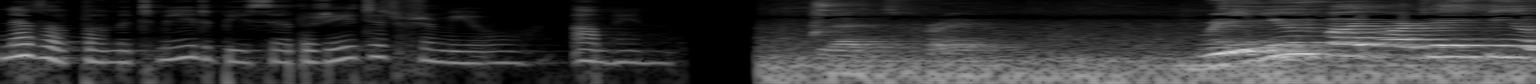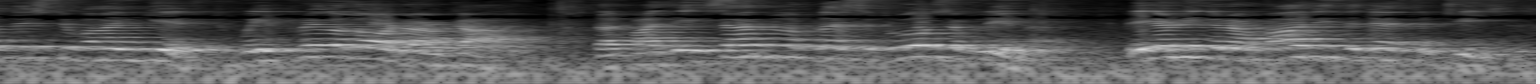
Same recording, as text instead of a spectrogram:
Never permit me to be separated from you. Amen. Let us pray. Renewed by partaking of this divine gift, we pray, O Lord our God, that by the example of Blessed Rose of Lima, bearing in our body the death of Jesus,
